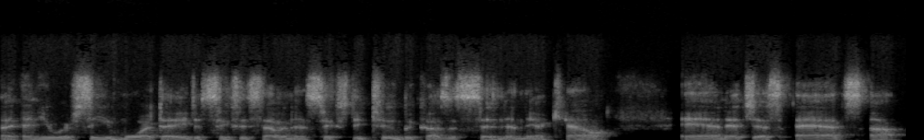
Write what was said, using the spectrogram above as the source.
uh, and you receive more at the age of 67 and 62 because it's sitting in the account and it just adds up.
